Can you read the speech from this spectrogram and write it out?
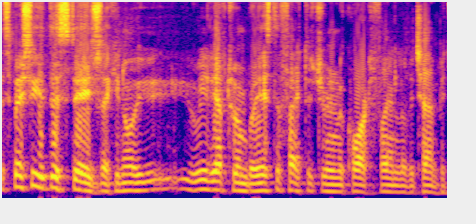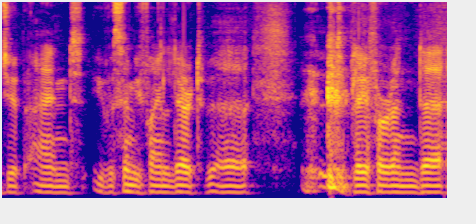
especially at this stage, like you know, you, you really have to embrace the fact that you're in a quarter final of a championship and you have a semi final there to uh, to play for, and uh,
